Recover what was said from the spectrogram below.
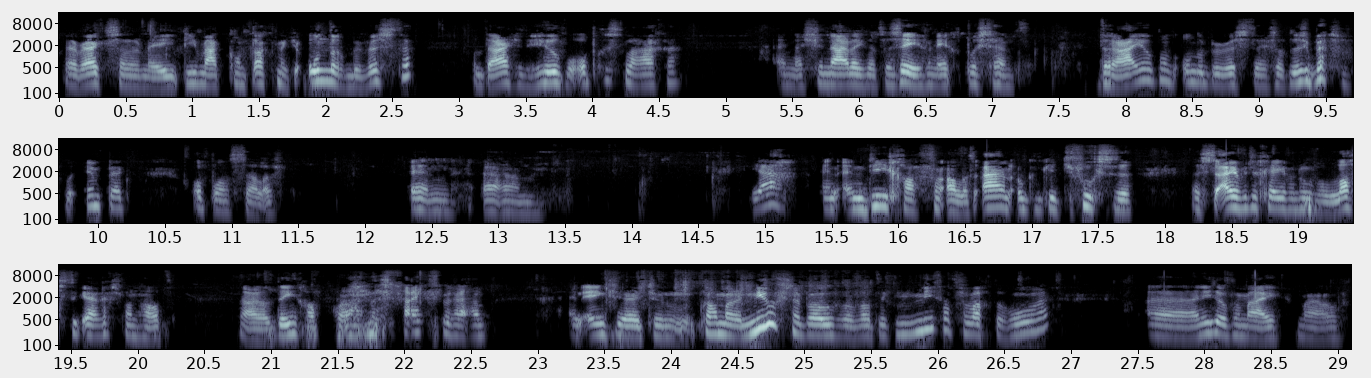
daar werkt ze mee. Die maakt contact met je onderbewuste. Want daar zit heel veel opgeslagen. En als je nadenkt dat we 97% draaien op ons onderbewuste, heeft dat dus best wel veel impact op onszelf. En um, ja, en, en die gaf van alles aan. Ook een keertje vroeg ze een cijfer te geven van hoeveel last ik ergens van had. Nou, dat ding gaf gewoon een cijfer aan. En één keer toen kwam er nieuws naar boven wat ik niet had verwacht te horen. Uh, niet over mij, maar over,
